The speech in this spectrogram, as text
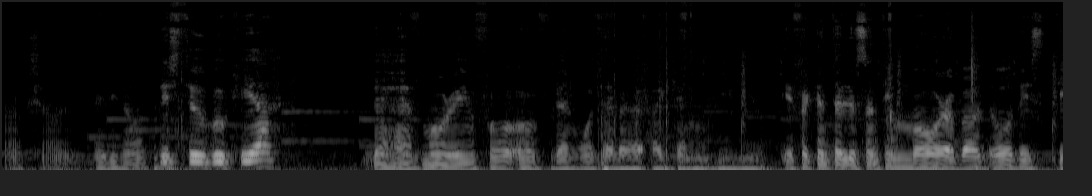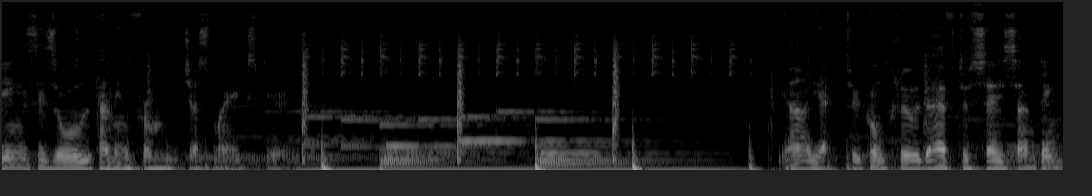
actual editor. These two book here, they have more info of than whatever I can give you. If I can tell you something more about all these things, is all coming from just my experience. Ah, yeah, to conclude, I have to say something.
